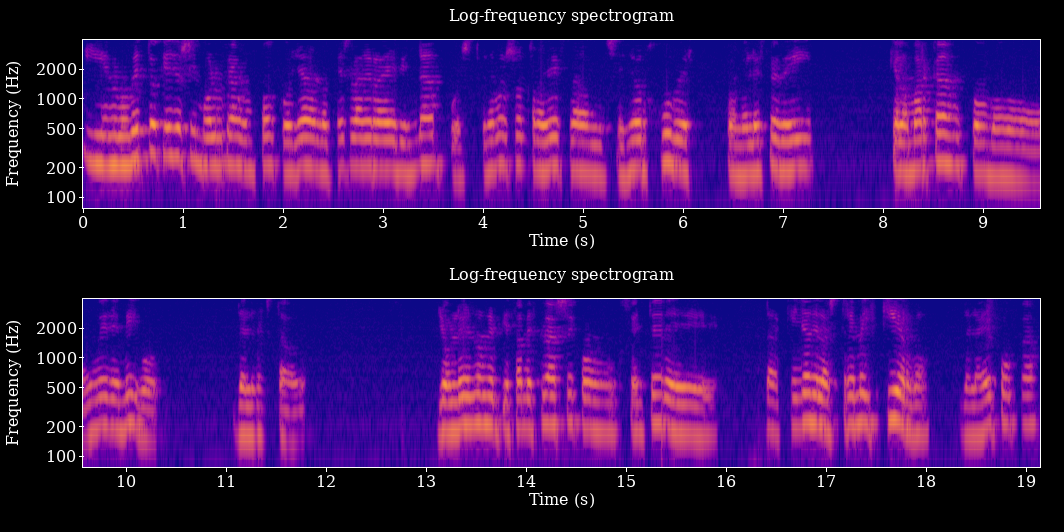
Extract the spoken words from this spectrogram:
y en el momento que ellos se involucran un poco ya en lo que es la guerra de Vietnam, pues tenemos otra vez al señor Hoover con el FBI que lo marcan como un enemigo del Estado. John Lennon empieza a mezclarse con gente de, de aquella de la extrema izquierda de la época,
